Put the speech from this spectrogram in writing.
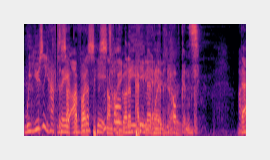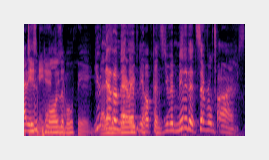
we usually have to See, I've got a sacrifice pitch. He I've something told got a me at he the met. Anthony Hopkins. That did is meet a plausible thing. You That is never met Anthony pla- Hopkins. You've admitted it several times.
